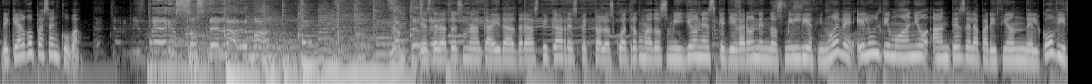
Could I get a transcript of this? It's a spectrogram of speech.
de que algo pasa en Cuba. Este dato es una caída drástica respecto a los 4,2 millones que llegaron en 2019, el último año antes de la aparición del COVID,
